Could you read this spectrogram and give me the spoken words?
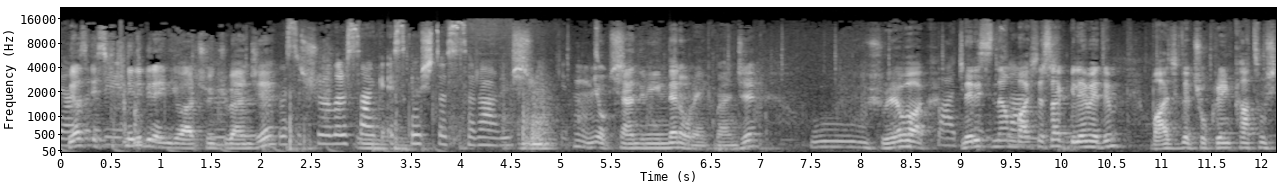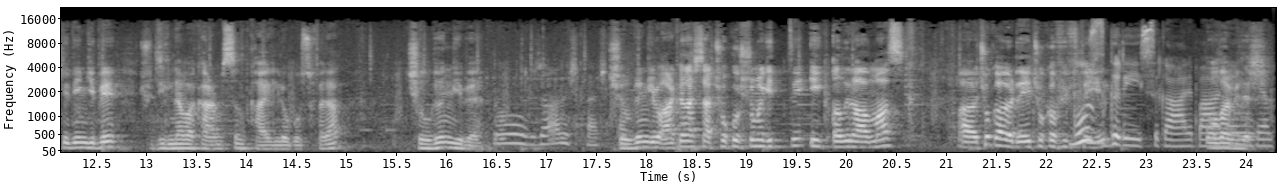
Yani Biraz böyle eskitmeli bir rengi var çünkü bence. Mesela şuraları sanki eskimiş de sararmış rengi. Hmm, yok kendiliğinden o renk bence. Uuu şuraya bak. Bağcıkları Neresinden güzelmiş. başlasak bilemedim. Bağcıkları çok renk katmış dediğin gibi. Şu diline bakar mısın? Kylie logosu falan. Çılgın gibi. Hı, güzelmiş gerçekten. Çılgın gibi. Arkadaşlar çok hoşuma gitti. İlk alır almaz. Çok ağır değil, çok hafif Buz değil. grisi galiba. Olabilir. rengi.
